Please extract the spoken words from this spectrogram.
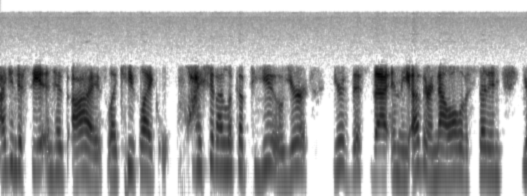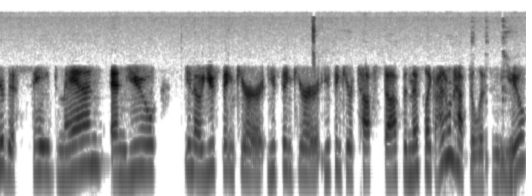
I can just see it in his eyes. Like he's like, why should I look up to you? You're you're this, that, and the other, and now all of a sudden you're this saved man, and you, you know, you think you're, you think you're, you think you're tough stuff, and this, like, I don't have to listen to you.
